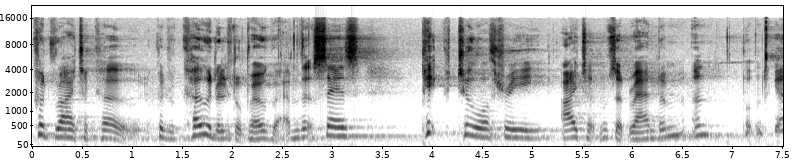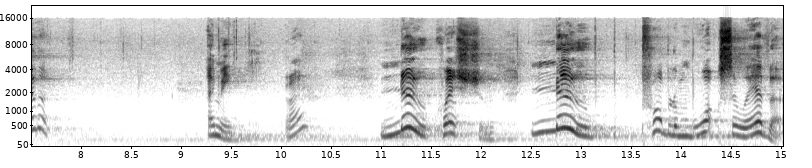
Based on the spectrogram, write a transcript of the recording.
could write a code, could code a little program that says, pick two or three items at random and put them together. I mean, right? No question, no problem whatsoever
